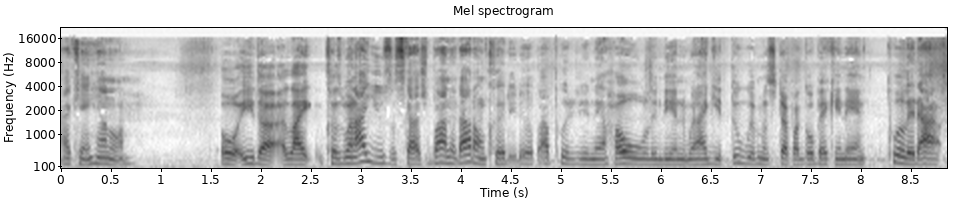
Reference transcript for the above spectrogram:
I can't handle them or either like because when i use a scotch bonnet i don't cut it up. I put it in that hole and then when i get through with my stuff i go back in there and pull it out.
